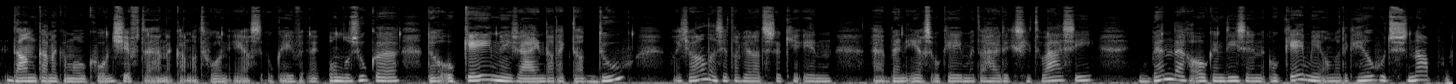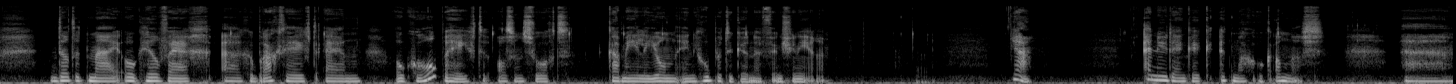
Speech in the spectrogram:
dan kan ik hem ook gewoon shiften. En dan kan het gewoon eerst ook even onderzoeken. Er oké mee zijn dat ik dat doe. Weet je wel, dan zit er weer dat stukje in. Uh, ben eerst oké met de huidige situatie. Ik ben daar ook in die zin oké mee, omdat ik heel goed snap dat het mij ook heel ver uh, gebracht heeft en ook geholpen heeft als een soort chameleon in groepen te kunnen functioneren. Ja. En nu denk ik, het mag ook anders. Uh,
